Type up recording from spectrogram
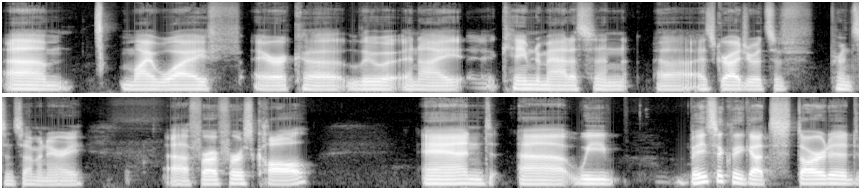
Um, my wife, Erica Lou, and I came to Madison uh, as graduates of Princeton Seminary uh, for our first call. And uh, we basically got started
